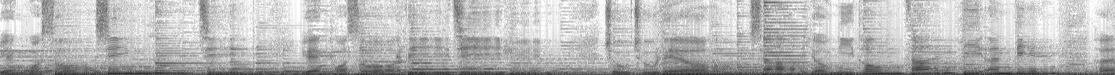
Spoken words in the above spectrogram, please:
愿我所行路径，愿我所历际遇，处处留下有你同在的恩典痕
